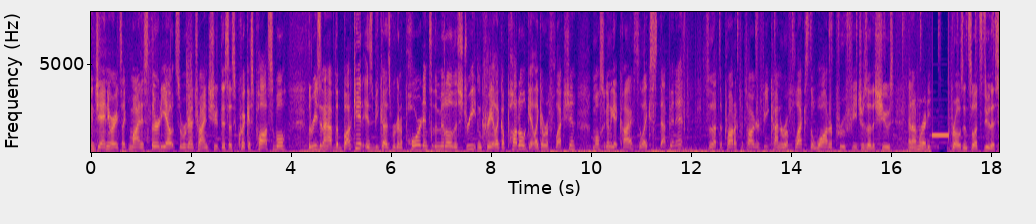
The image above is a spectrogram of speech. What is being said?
in January, it's like minus 30 out, so we're gonna try and shoot this as quick as possible. The reason I have the bucket is because we're gonna pour it into the middle of the street and create like a puddle, get like a reflection. I'm also gonna get Kais to like step in it so that the product photography kind of reflects the waterproof features of the shoes. And I'm already frozen, so let's do. This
